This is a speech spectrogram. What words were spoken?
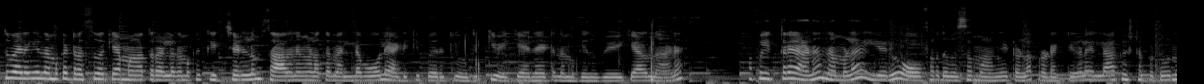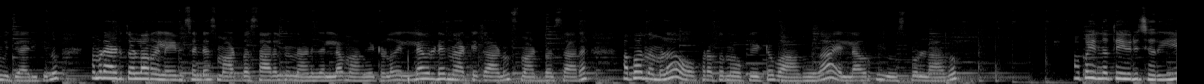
ഇത് വേണമെങ്കിൽ നമുക്ക് ഡ്രസ്സ് വയ്ക്കാൻ മാത്രമല്ല നമുക്ക് കിച്ചണിലും സാധനങ്ങളൊക്കെ നല്ലപോലെ അടുക്കി പെറുക്കി ഒതുക്കി വെക്കാനായിട്ട് നമുക്കിത് ഉപയോഗിക്കാവുന്നതാണ്. അപ്പോൾ ഇത്രയാണ് നമ്മൾ ഈ ഒരു ഓഫർ ദിവസം വാങ്ങിയിട്ടുള്ള പ്രൊഡക്റ്റുകൾ എല്ലാവർക്കും ഇഷ്ടപ്പെട്ടു എന്ന് വിചാരിക്കുന്നു. നമ്മുടെ അടുത്തുള്ള റിലയൻസിന്റെ സ്മാർട്ട് ബസാറിൽ നിന്നാണ് ഇതെല്ലാം വാങ്ങിയിട്ടുള്ളത്. എല്ലാവരുടെയും നാട്ടിൽ കാണും സ്മാർട്ട് ബസാർ അപ്പോൾ നമ്മൾ ഓഫറൊക്കെ നോക്കിയിട്ട് വാങ്ങുക. എല്ലാവർക്കും യൂസ്ഫുൾ ആകും. അപ്പോൾ ഇന്നത്തെ ഈ ഒരു ചെറിയ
